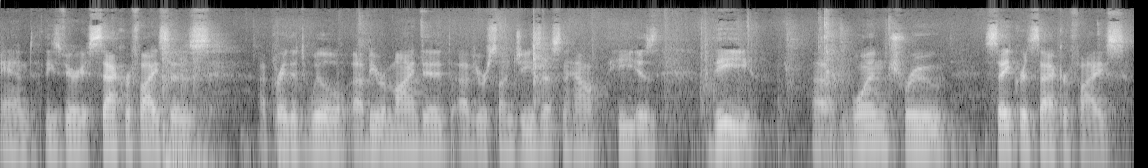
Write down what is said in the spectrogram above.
and these various sacrifices, I pray that we'll uh, be reminded of your Son Jesus and how he is the uh, one true sacred sacrifice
